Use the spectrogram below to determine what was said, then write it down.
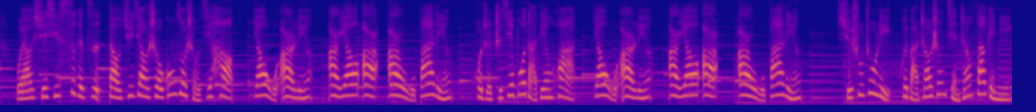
“我要学习”四个字到居教授工作手机号幺五二零二幺二二五八零，或者直接拨打电话幺五二零二幺二二五八零，学术助理会把招生简章发给您。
